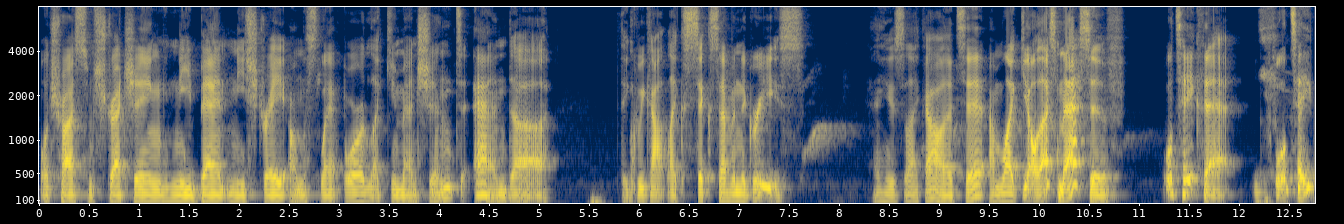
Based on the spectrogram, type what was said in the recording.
We'll try some stretching, knee bent, knee straight on the slant board, like you mentioned, and uh, I think we got like six, seven degrees. And he's like, "Oh, that's it." I'm like, "Yo, that's massive. We'll take that. We'll take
